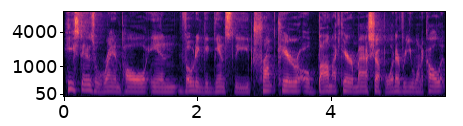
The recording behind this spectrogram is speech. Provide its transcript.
he stands with Rand Paul in voting against the Trump care, Obamacare mashup, whatever you want to call it.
